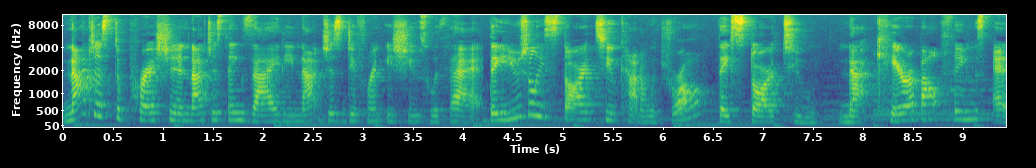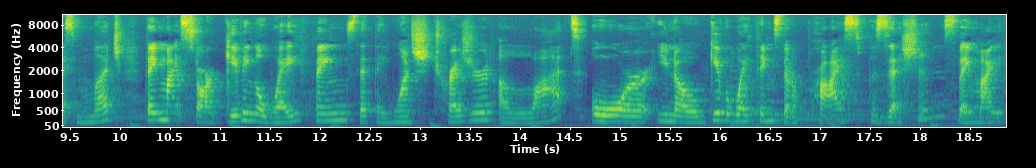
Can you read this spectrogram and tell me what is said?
not just depression, not just anxiety, not just different issues with that. They usually start to kind of withdraw. They start to not care about things as much. They might start giving away things that they once treasured a lot or, you know, give away things that are prized possessions. They might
